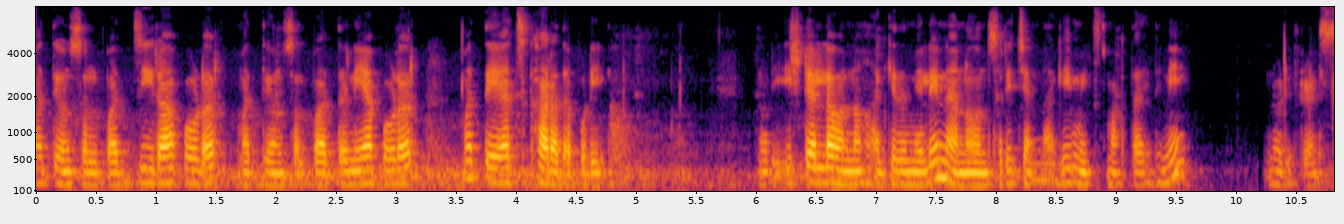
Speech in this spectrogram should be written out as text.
ಮತ್ತು ಒಂದು ಸ್ವಲ್ಪ ಜೀರಾ ಪೌಡರ್ ಮತ್ತು ಒಂದು ಸ್ವಲ್ಪ ಧನಿಯಾ ಪೌಡರ್ ಮತ್ತು ಅಚ್ಚಖಾರದ ಪುಡಿ. ನೋಡಿ, ಇಷ್ಟೆಲ್ಲವನ್ನು ಹಾಕಿದ ಮೇಲೆ ನಾನು ಒಂದು ಸರಿ ಚೆನ್ನಾಗಿ ಮಿಕ್ಸ್ ಮಾಡ್ತಾ ಇದ್ದೀನಿ. ನೋಡಿ ಫ್ರೆಂಡ್ಸ್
